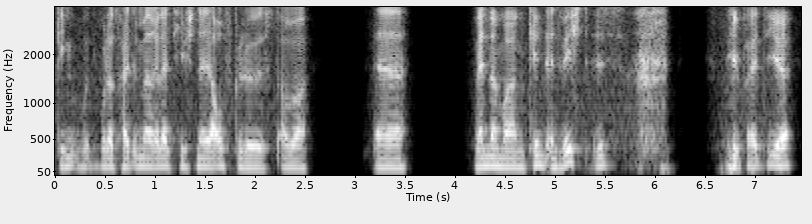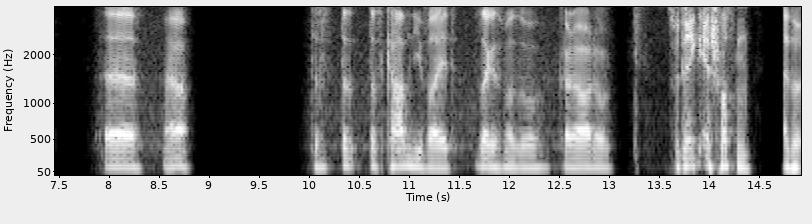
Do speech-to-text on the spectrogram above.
ging, wurde das halt immer relativ schnell aufgelöst. Aber äh, wenn da mal ein Kind entwischt ist, wie bei dir, äh, ja, das, das, das kam nie weit, sag ich es mal so, keine Ahnung. Es wird direkt erschossen. Also,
